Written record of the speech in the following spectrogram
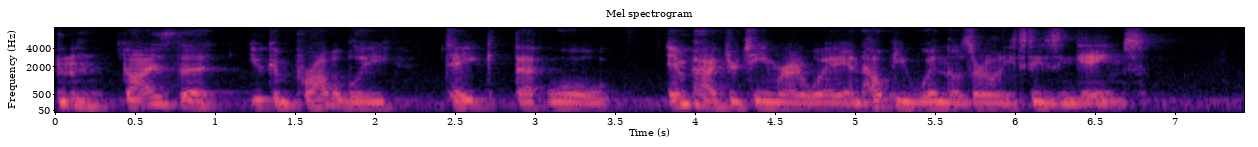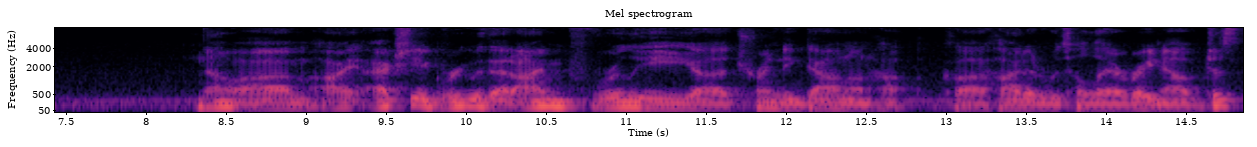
guys that you can probably take that will impact your team right away and help you win those early season games. No, um, I actually agree with that. I'm really uh, trending down on Clyde Edwards-Helaire right now. Just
